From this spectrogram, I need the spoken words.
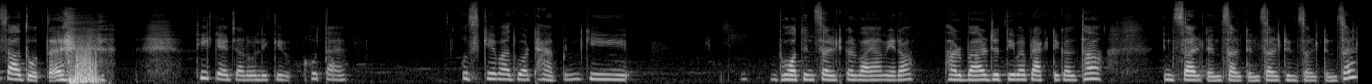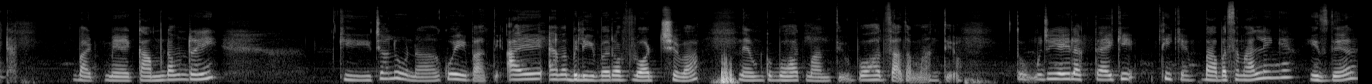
साथ होता है। ठीक है, चलो, लेकिन होता है। उसके बाद वॉट हैपन कि बहुत इंसल्ट करवाया मेरा। हर बार जितनी बार प्रैक्टिकल था insult insult insult insult insult but मैं काम डाउन रही कि चलो ना, कोई बात नहीं। I am a believer of lord Shiva मैं उनको बहुत मानती हूँ, बहुत ज़्यादा मानती हूँ। तो मुझे यही लगता है कि ठीक है, बाबा संभाल लेंगे। He is there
